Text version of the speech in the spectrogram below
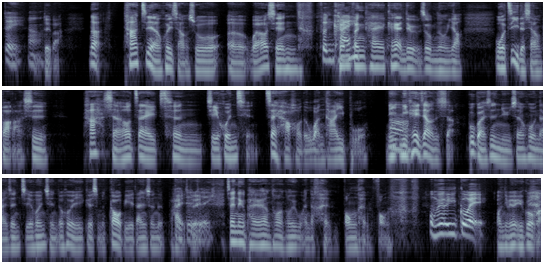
对，嗯，对吧？那他既然会想说，呃，我要先分开，分开，看看对我重不重要。我自己的想法是，他想要在趁结婚前再好好的玩他一波。你你可以这样子想，不管是女生或男生，结婚前都会有一个什么告别单身的派对，在那个派对上，通常都会玩的很疯很疯。我没有遇过哎，哦，你没有遇过吗？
